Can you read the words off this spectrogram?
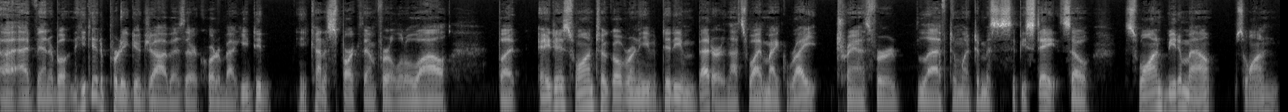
uh, at Vanderbilt. And he did a pretty good job as their quarterback. He did he kind of sparked them for a little while. But AJ Swann took over and he did even better. And that's why Mike Wright transferred left and went to Mississippi State. So Swann beat him out. Swann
